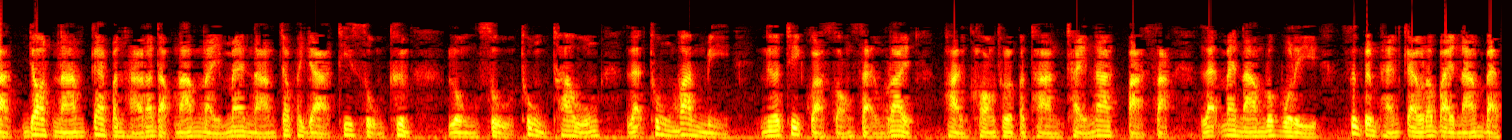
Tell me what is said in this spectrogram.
ตัดยอดน้ำแก้ปัญหาระดับน้ำในแม่น้ำเจ้าพระยาที่สูงขึ้น ลงสู่ทุ่งท่าวุ้ง และทุ่งบ้านหมี่เนื้อที่กว่า 2 แสนไร่ผ่านคลองชลประทานชัยนาทป่าสัก และแม่น้ำลบบุรี ซึ่งเป็นแผนการระบายน้ำแบบ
